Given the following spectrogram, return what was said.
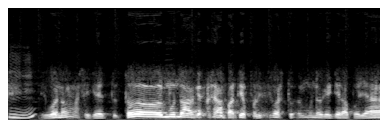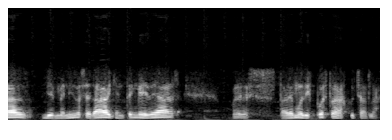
Y bueno, así que todo el mundo, aunque no sean partidos políticos, todo el mundo que quiera apoyar, bienvenido será, quien tenga ideas, pues estaremos dispuestos a escucharla.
